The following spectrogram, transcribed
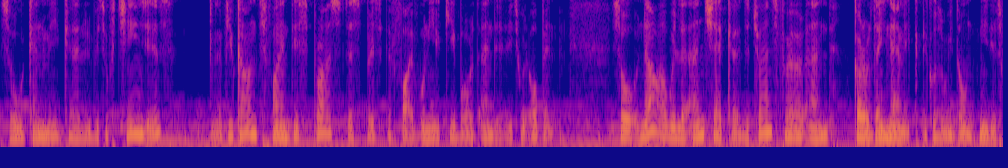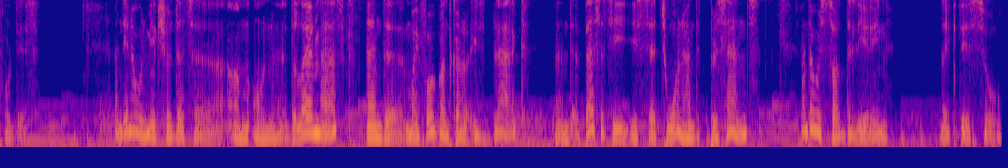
so we can make a little bit of changes. If you can't find this brush just press F5 on your keyboard and it will open. So now I will uncheck the transfer and color dynamic because we don't need it for this and then I will make sure that uh, I'm on uh, the layer mask and uh, my foreground color is black and opacity is set to 100% and I will start deleting like this. So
